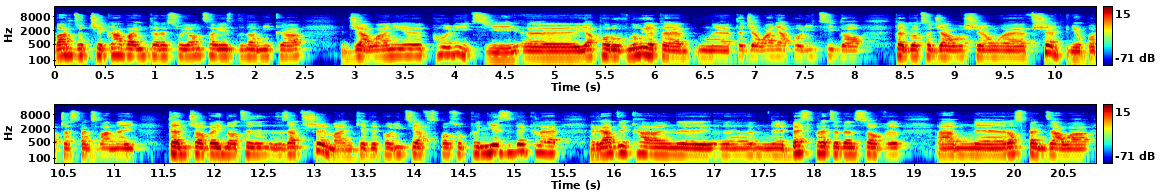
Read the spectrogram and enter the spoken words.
bardzo ciekawa, interesująca jest dynamika działań policji. E, ja porównuję te, te działania policji do tego, co działo się e, w sierpniu podczas tak zwanej tęczowej nocy zatrzymań, kiedy policja w sposób niezwykle radykalny, bezprecedensowy rozpędzała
